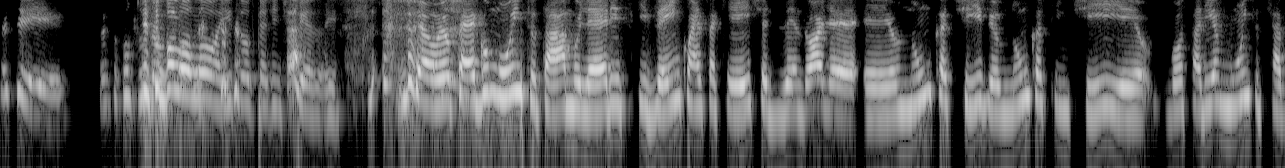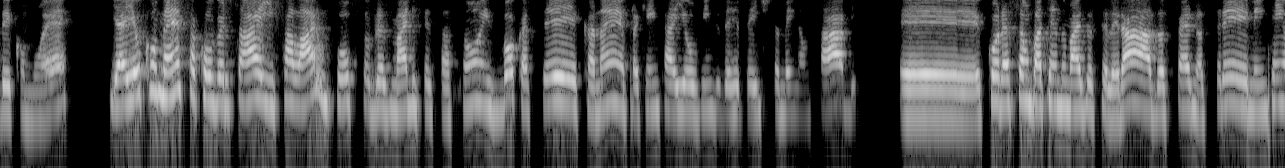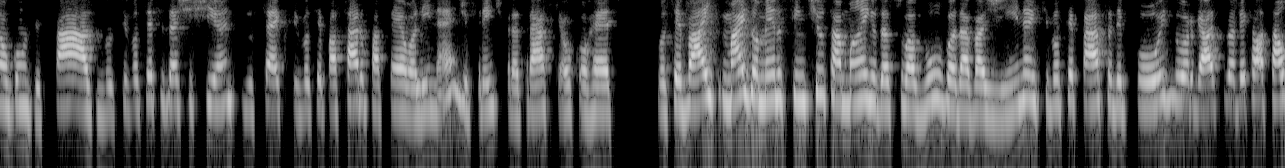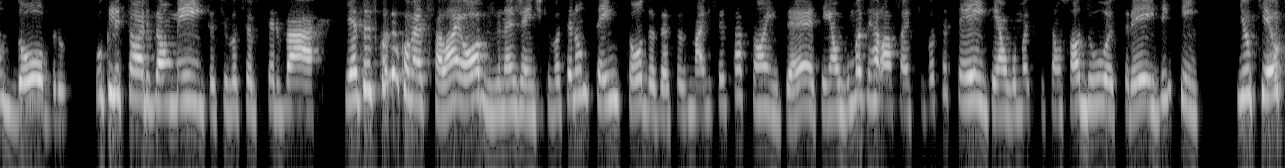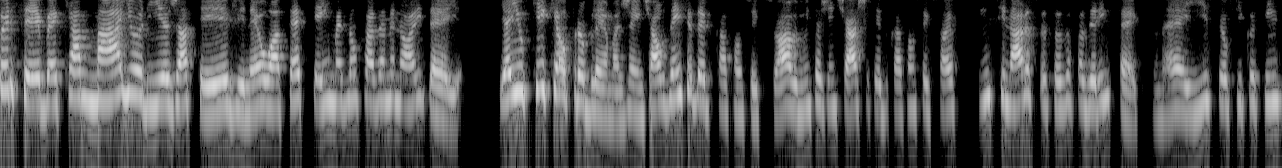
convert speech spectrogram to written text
desse, dessa confusão. Esse bololô aí todo que a gente fez aí. Então, eu pego muito, tá? Mulheres que vêm com essa queixa dizendo, olha, é, eu nunca tive, eu nunca senti, eu gostaria muito de saber como é. E aí eu começo a conversar e falar um pouco sobre as manifestações, boca seca, né? Para quem está aí ouvindo de repente também não sabe é, coração batendo mais acelerado, as pernas tremem, tem alguns espasmos. Se você fizer xixi antes do sexo e você passar o papel ali, né, de frente para trás, que é o correto, você vai mais ou menos sentir o tamanho da sua vulva, da vagina, e se você passa depois do orgasmo, vai ver que ela está o dobro. O clitóris aumenta, se você observar. E às vezes, quando eu começo a falar, é óbvio, né, gente, que você não tem todas essas manifestações. É, tem algumas relações que você tem, tem algumas que são só duas, três, enfim. E o que eu percebo é que a maioria já teve, né, ou até tem, mas não faz a menor ideia. E aí, o que, que é o problema, gente? A ausência da educação sexual, e muita gente acha que a educação sexual é ensinar as pessoas a fazerem sexo, né? E isso eu fico assim,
